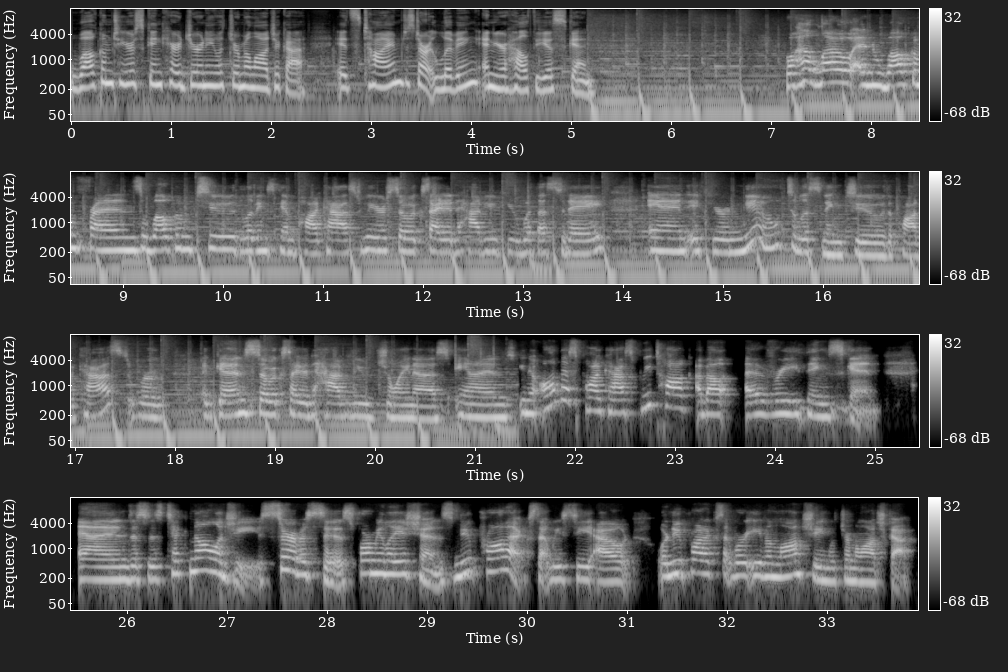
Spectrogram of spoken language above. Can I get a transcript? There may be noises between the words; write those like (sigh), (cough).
Welcome to your skincare journey with Dermalogica. It's time to start living in your healthiest skin. Well, hello and welcome, friends. Welcome to the Living Skin Podcast. We are so excited to have you here with us today. And if you're new to listening to the podcast, we're again so excited to have you join us. And, you know, on this podcast, we talk about everything skin. And this is technology, services, formulations, new products that we see out, or new products that we're even launching with Dermalogica.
